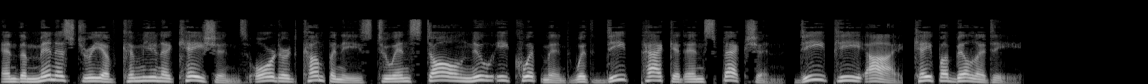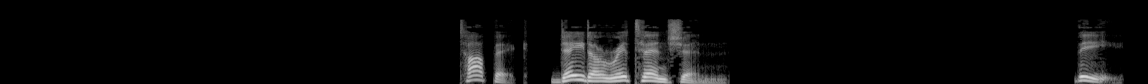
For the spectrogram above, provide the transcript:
and the Ministry of Communications ordered companies to install new equipment with Deep Packet Inspection (DPI) capability. Topic: Data retention. The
